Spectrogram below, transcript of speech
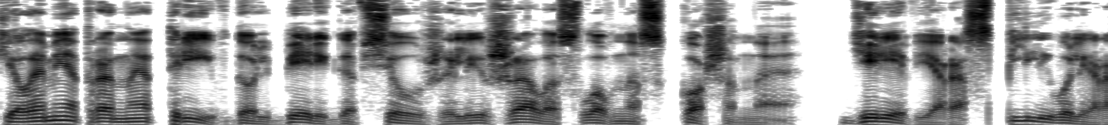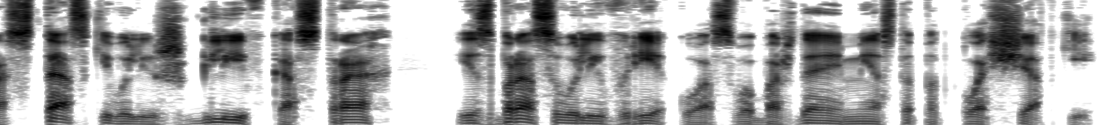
Километра на три вдоль берега все уже лежало, словно скошенное. Деревья распиливали, растаскивали, жгли в кострах и сбрасывали в реку, освобождая место под площадки.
